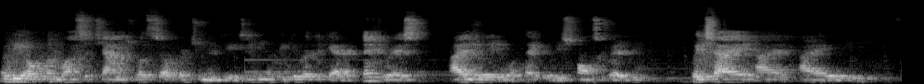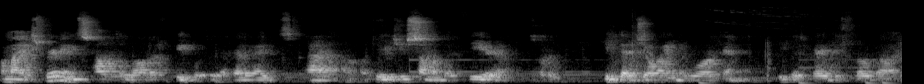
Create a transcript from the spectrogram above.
But be open. What's the challenge? What's the opportunities? And you know, we do it together. Take risk. I leader will take the responsibility, which I, I, I from my experience, helped a lot of people to evaluate uh, or to reduce some of their fear and sort of keep that joy in the work and, and keep that creative flow going,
